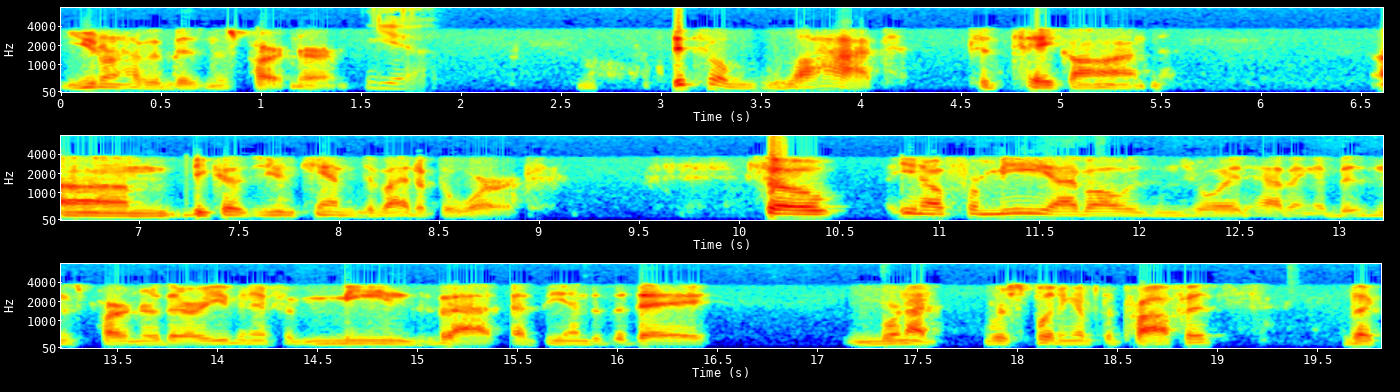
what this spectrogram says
you don't have a business partner, Yeah. it's a lot to take on um, because you can't divide up the work. So, you know, for me, I've always enjoyed having a business partner there, even if it means that at the end of the day, we're not we're splitting up the profits. The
